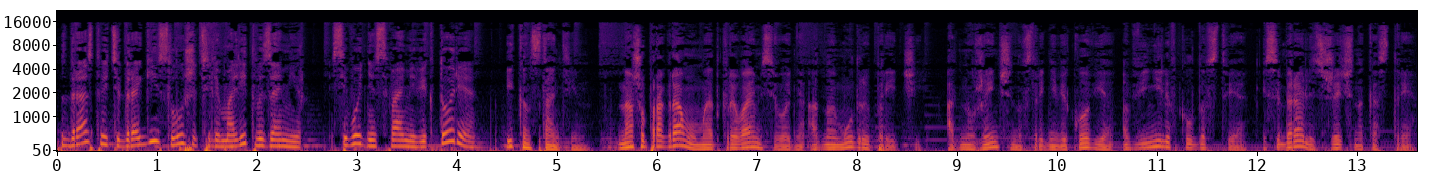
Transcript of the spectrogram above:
Здравствуйте, дорогие слушатели молитвы за мир. Сегодня с вами Виктория и Константин. Нашу программу мы открываем сегодня одной мудрой притчей. Одну женщину в Средневековье обвинили в колдовстве и собирались сжечь на костре.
